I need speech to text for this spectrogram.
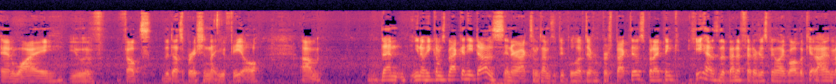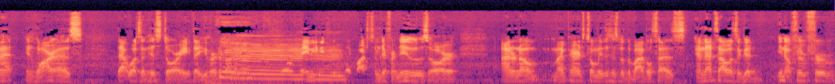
and why you have felt the desperation that you feel. Um, then you know he comes back and he does interact sometimes with people who have different perspectives but I think he has the benefit of just being like well the kid I met in Juarez that wasn't his story that you heard about. Him so maybe you should like watch some different news or I don't know. My parents told me this is what the Bible says, and that's always a good, you know, for for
